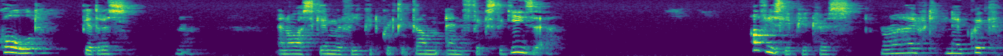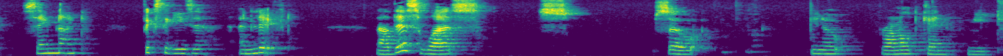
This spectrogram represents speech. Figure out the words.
called know, and asked him if he could quickly come and fix the geyser Obviously, Petrus arrived, you know, quick, same night, fixed the geyser, and left. Now, this was so, you know, Ronald can meet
